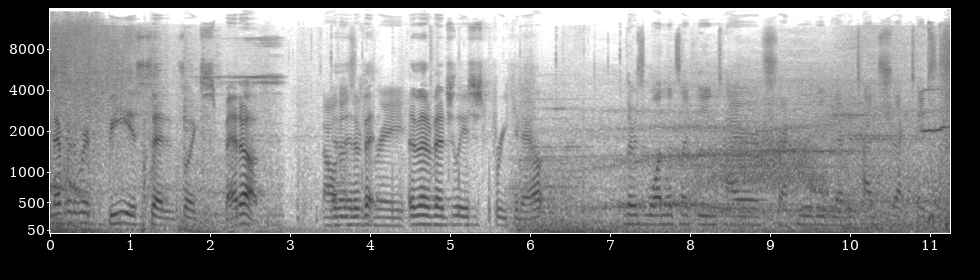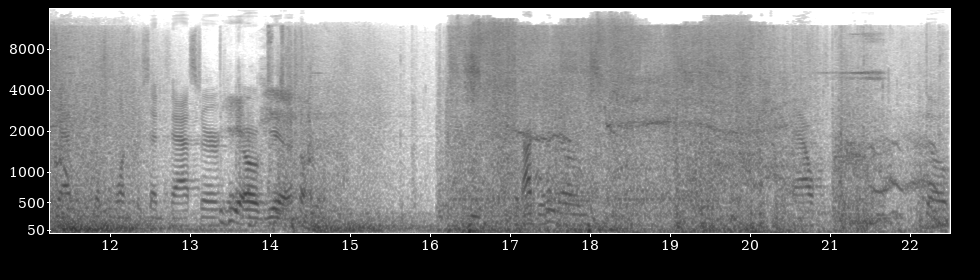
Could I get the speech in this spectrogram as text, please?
Whenever the word B is said, it's like sped up. Oh, and, those then are great. and then eventually it's just freaking out. There's one that's like the entire Shrek movie, but every time Shrek takes a step, it gets one percent faster. Yeah. Oh, yeah. God. Ow. So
